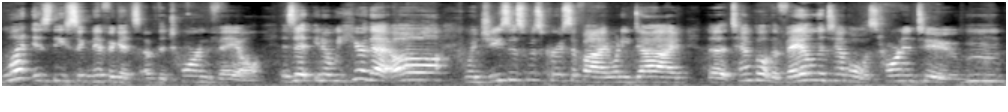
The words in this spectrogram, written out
What is the significance of the torn veil? Is it, you know, we hear that, oh, when Jesus was crucified, when he died, the temple, the veil in the temple was torn in two. Hmm,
